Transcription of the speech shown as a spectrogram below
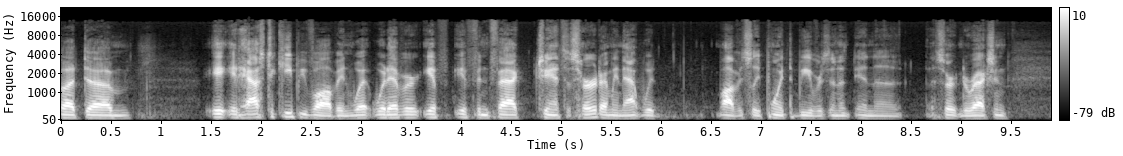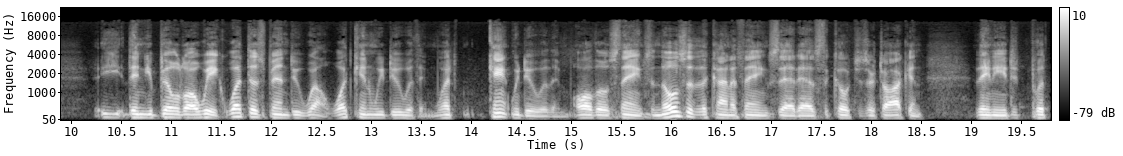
but. Um, it, it has to keep evolving. What, whatever, if if in fact Chance is hurt, I mean that would obviously point the Beavers in a, in a, a certain direction. Then you build all week. What does Ben do well? What can we do with him? What can't we do with him? All those things, and those are the kind of things that, as the coaches are talking, they need to put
